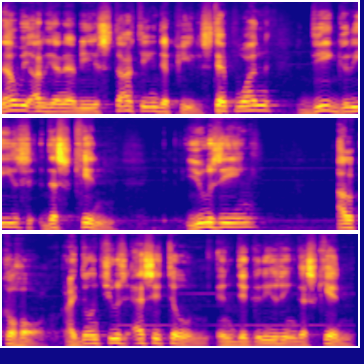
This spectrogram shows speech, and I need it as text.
Now we are going to be starting the peel. Step one, degrease the skin using alcohol. I don't use acetone in degreasing the skin.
